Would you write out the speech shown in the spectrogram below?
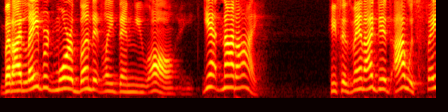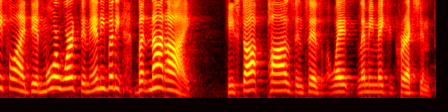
But I labored more abundantly than you all, yet not I. He says, Man, I did, I was faithful. I did more work than anybody, but not I. He stopped, paused, and says, Wait, let me make a correction.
